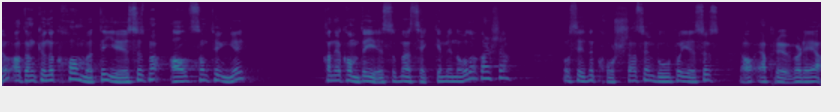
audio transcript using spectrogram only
Jo, at han kunne komme til Jesus med alt som tynger. Kan jeg komme til Jesus med sekken min nå, da, kanskje? Og siden korset er symbol på Jesus Ja, jeg prøver det, ja.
